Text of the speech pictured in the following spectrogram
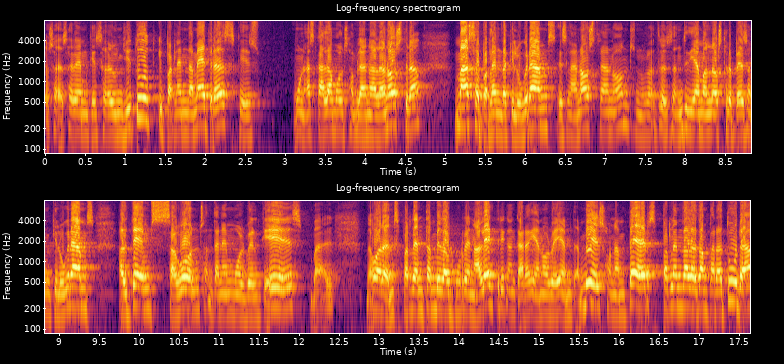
O sigui, sabem que és la longitud i parlem de metres, que és una escala molt semblant a la nostra, Massa, parlem de quilograms, és la nostra, no? nosaltres ens diem el nostre pes en quilograms, el temps, segons, entenem molt bé el que és. Val? Llavors, parlem també del corrent elèctric, encara ja no el veiem també, són ampers. Parlem de la temperatura,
